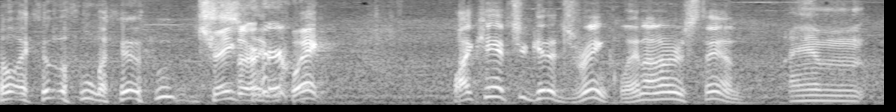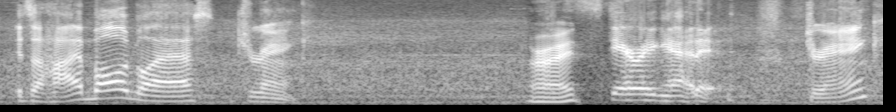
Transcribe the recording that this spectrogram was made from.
Lynn, Drink Sir? Lynn, quick. Why can't you get a drink, Lynn? I don't understand. I am. It's a highball glass. Drink. All right. Staring at it. Drink.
